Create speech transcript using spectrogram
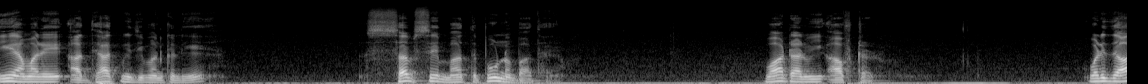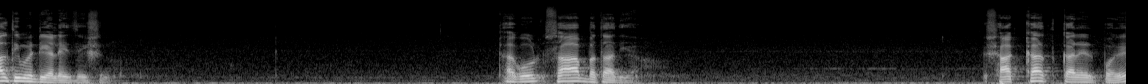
ये हमारे आध्यात्मिक जीवन के लिए सबसे महत्वपूर्ण बात है what are we after? What is the ultimate realization? ठाकुर साफ बता दिया সাক্ষাৎকারের পরে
